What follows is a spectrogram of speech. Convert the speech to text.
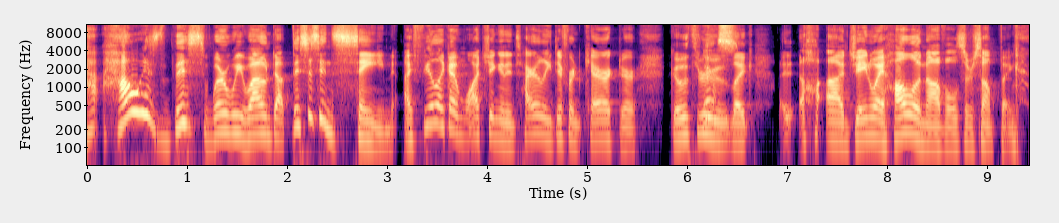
h- how is this where we wound up? This is insane. I feel like I'm watching an entirely different character go through Yes. like uh, uh, Janeway holonovels or something.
